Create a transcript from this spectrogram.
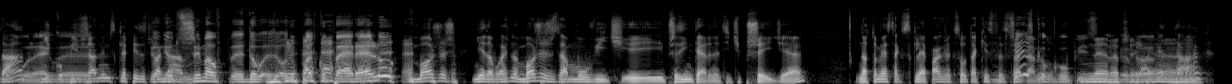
Prawda? ogóle? Nie kupisz w żadnym sklepie ze Czy on ją flagami. trzymał w, do, od upadku PRL-u? Możesz, nie no, właśnie, no, możesz zamówić y, przez internet i ci przyjdzie. Natomiast tak w sklepach, że są takie z Ciężko flagami. kupić. Nie, no, raczej chyba. nie. Flagę, tak?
